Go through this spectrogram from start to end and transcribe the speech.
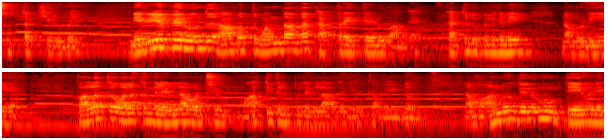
சுத்த கிருபை. நிறைய பேர் வந்து ஆபத்து வந்தால் தான் கர்த்தரை தேடுவாங்க. கர்த்தருடைய பிள்ளைகளே நம்மளுடைய பழக்க வழக்கங்கள் எல்லாவற்றையும் மாற்றுகிற பிள்ளைகளாக இருக்க வேண்டும். நம்ம அனுதினமும் தேவனை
